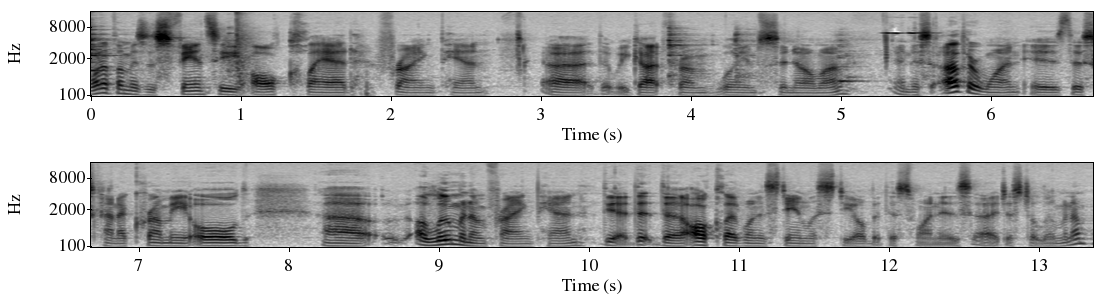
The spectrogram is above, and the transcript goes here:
one of them is this fancy all-clad frying pan uh, that we got from Williams Sonoma. And this other one is this kind of crummy old uh, aluminum frying pan. The, the, the, all-clad one is stainless steel, but this one is uh, just aluminum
